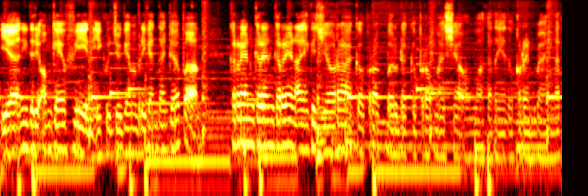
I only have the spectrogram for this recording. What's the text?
Ya, ini dari Om Kevin ikut juga memberikan tanggapan. Keren, keren, keren Ayah Kejora keprok baru udah keprok Masya Allah katanya itu keren banget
